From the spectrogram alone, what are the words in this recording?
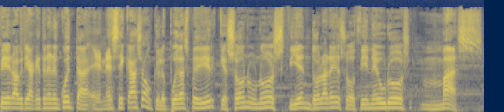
pero habría que tener en cuenta en ese caso, aunque lo puedas pedir, que son unos 100 dólares o 100 euros más.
